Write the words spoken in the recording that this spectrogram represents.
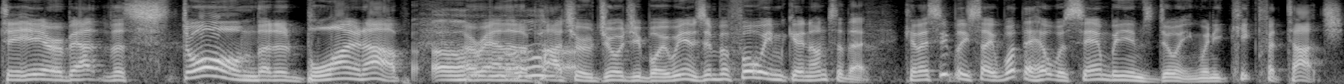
To hear about the storm that had blown up around the departure of Georgie Boy Williams. And before we get on to that, can I simply say, what the hell was Sam Williams doing when he kicked for touch?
